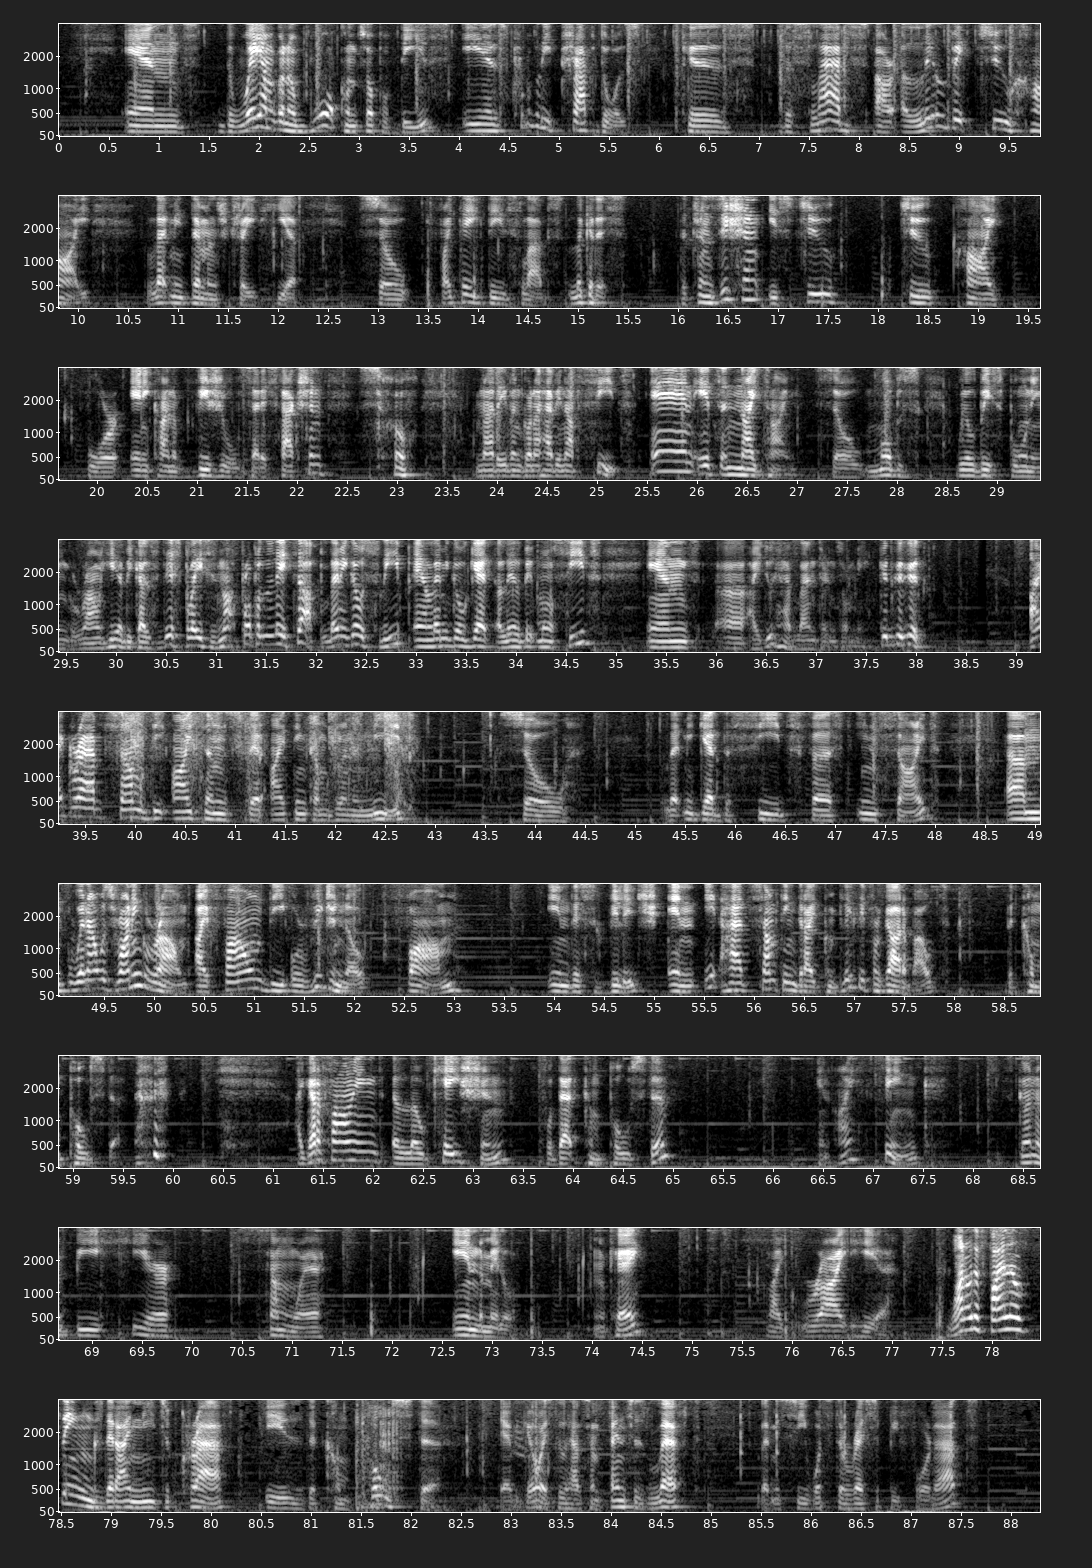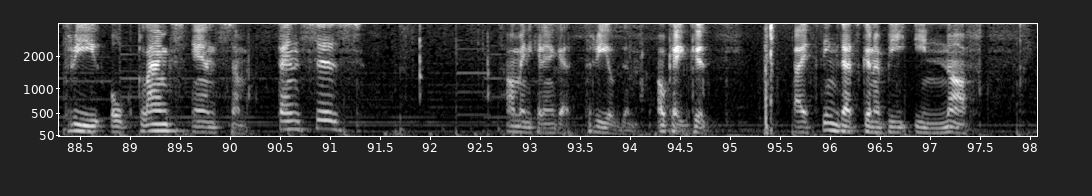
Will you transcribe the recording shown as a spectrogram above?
and the way I'm gonna walk on top of these is probably trapdoors because the slabs are a little bit too high. Let me demonstrate here. So if I take these slabs, look at this. The transition is too, too high for any kind of visual satisfaction. So I'm not even gonna have enough seeds. And it's a nighttime, so mobs will be spawning around here because this place is not properly lit up. Let me go sleep and let me go get a little bit more seeds. And uh, I do have lanterns on me. Good, good, good. I grabbed some of the items that I think I'm gonna need. So let me get the seeds first inside. Um, when I was running around, I found the original farm in this village and it had something that I completely forgot about the composter. I gotta find a location for that composter. And I think it's gonna be here somewhere in the middle. Okay? Like right here. One of the final things that I need to craft is the composter. There we go, I still have some fences left. Let me see, what's the recipe for that? three oak planks and some fences. How many can I get? Three of them. Okay, good. I think that's gonna be enough.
